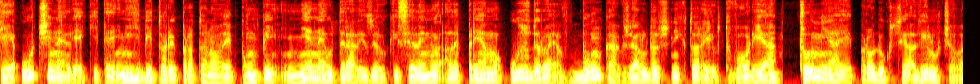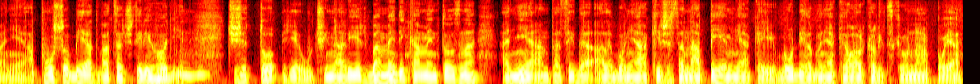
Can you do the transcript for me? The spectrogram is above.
Tie účinné lieky, tie inhibitory protonovej pumpy neneutralizujú kyselinu, ale priamo u zdroja v bunkách žalúdočných, ktoré ju tvoria, tlmia jej produkciu a vylúčovanie a pôsobia 24 hodín. Mm-hmm. Čiže to je účinná liečba, medikamentozná a nie antacida alebo nejaké, že sa napijem nejakej vody alebo nejakého alkalického nápoja.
